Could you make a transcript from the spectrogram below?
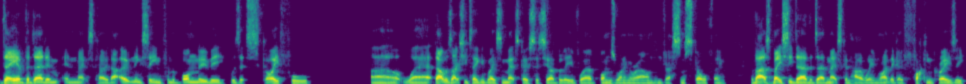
Day of the Dead in, in Mexico, that opening scene from the Bond movie, was it Skyfall? Uh, where that was actually taking place in Mexico City, I believe, where Bond's running around and dressed in a skull thing. But that's basically of the Dead Mexican Halloween, right? They go fucking crazy.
